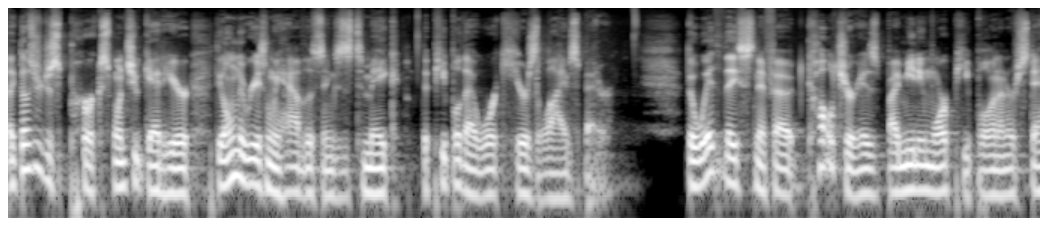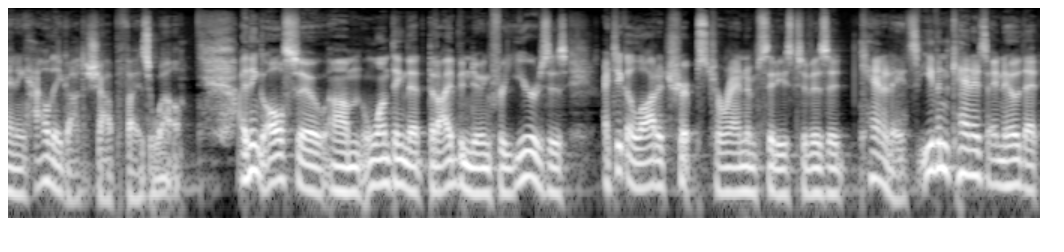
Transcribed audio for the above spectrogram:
like those are just perks. Once you get here, the only reason we have those things is to make the people that work here's lives better the way that they sniff out culture is by meeting more people and understanding how they got to Shopify as well. I think also um, one thing that, that I've been doing for years is I take a lot of trips to random cities to visit candidates, even candidates I know that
